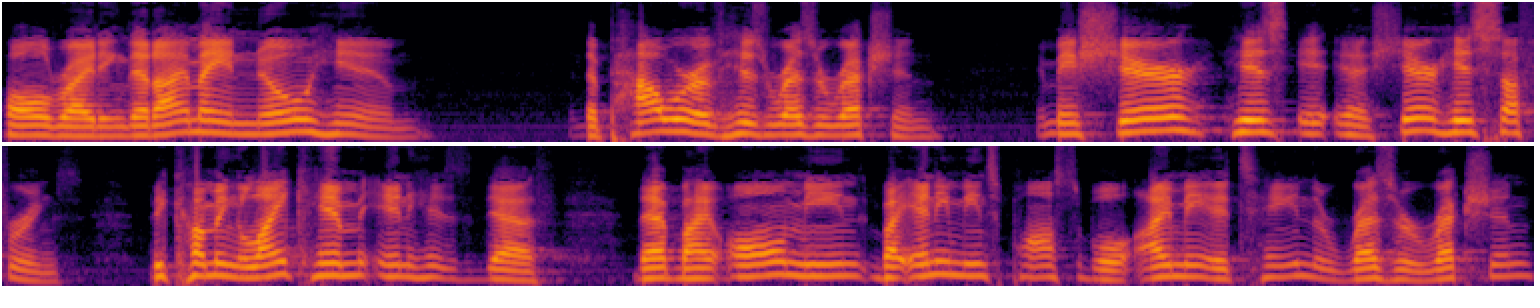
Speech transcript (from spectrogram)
Paul writing that I may know him the power of his resurrection and may share his uh, share his sufferings becoming like him in his death that by all means by any means possible I may attain the resurrection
